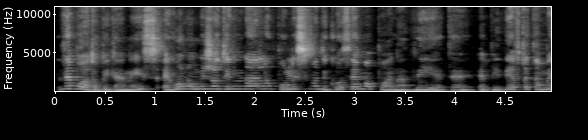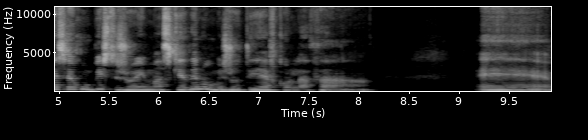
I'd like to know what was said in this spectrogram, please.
Δεν μπορεί να το πει κανείς. Εγώ νομίζω ότι είναι ένα άλλο πολύ σημαντικό θέμα που αναδύεται, επειδή αυτά τα μέσα έχουν μπει στη ζωή μας και δεν νομίζω ότι εύκολα θα... Ε,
